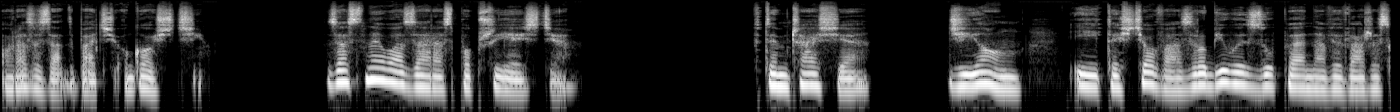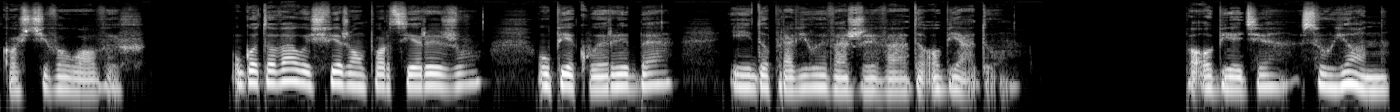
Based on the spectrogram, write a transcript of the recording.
oraz zadbać o gości. Zasnęła zaraz po przyjeździe. W tym czasie Jiong i teściowa zrobiły zupę na wywarze z kości wołowych. Ugotowały świeżą porcję ryżu, upiekły rybę i doprawiły warzywa do obiadu. Po obiedzie Sujon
